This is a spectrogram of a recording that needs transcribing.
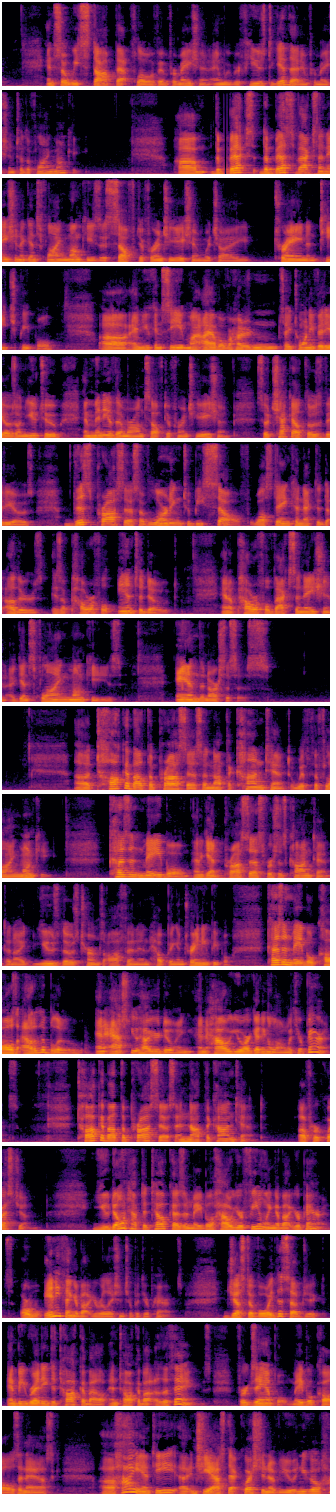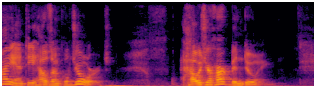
And so we stop that flow of information and we refuse to give that information to the flying monkey. Um, the best the best vaccination against flying monkeys is self differentiation, which I train and teach people. Uh, and you can see my I have over 100 and say 20 videos on YouTube, and many of them are on self differentiation. So check out those videos. This process of learning to be self while staying connected to others is a powerful antidote and a powerful vaccination against flying monkeys and the narcissists. Uh, talk about the process and not the content with the flying monkey. Cousin Mabel, and again, process versus content, and I use those terms often in helping and training people. Cousin Mabel calls out of the blue and asks you how you're doing and how you are getting along with your parents. Talk about the process and not the content of her question. You don't have to tell Cousin Mabel how you're feeling about your parents or anything about your relationship with your parents. Just avoid the subject and be ready to talk about and talk about other things. For example, Mabel calls and asks, uh, Hi, Auntie. Uh, and she asked that question of you, and you go, Hi, Auntie, how's Uncle George? How has your heart been doing?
